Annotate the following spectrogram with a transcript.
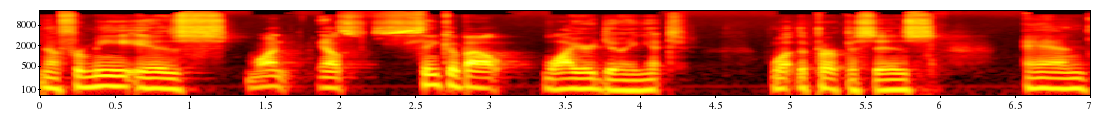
You know, for me is one, you know, think about why you're doing it, what the purpose is, and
